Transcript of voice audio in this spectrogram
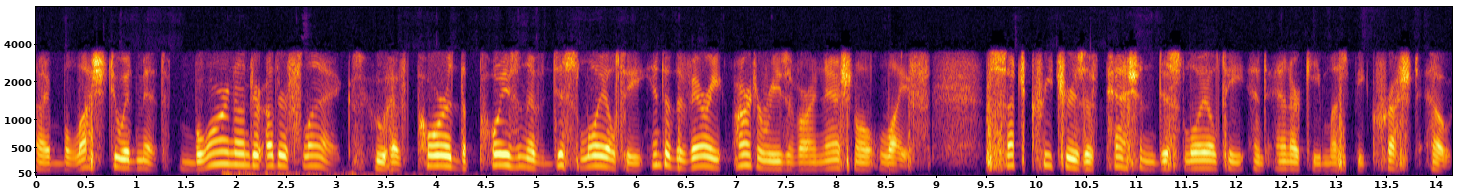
I blush to admit, born under other flags, who have poured the poison of disloyalty into the very arteries of our national life. Such creatures of passion, disloyalty, and anarchy must be crushed out.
